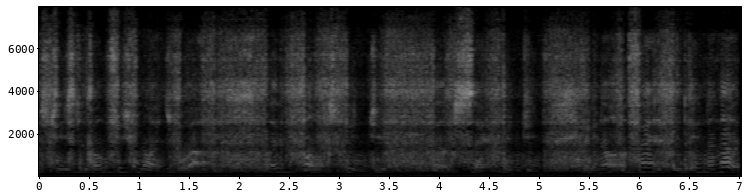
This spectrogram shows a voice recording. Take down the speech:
it's due to the goldfish mines brought up by box binging. Box set binging. If you're not a fan in the know,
